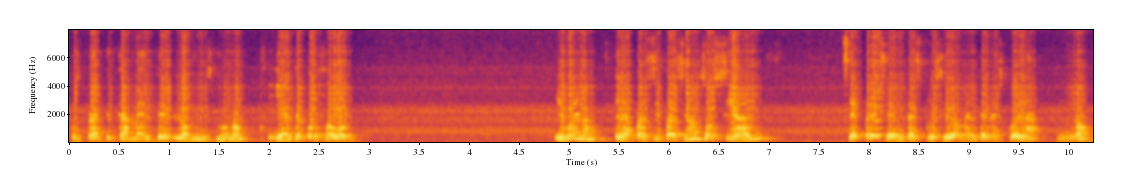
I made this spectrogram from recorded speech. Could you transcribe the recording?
pues prácticamente lo mismo, ¿no? Siguiente, por favor. Y bueno, ¿la participación social se presenta exclusivamente en la escuela? No.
